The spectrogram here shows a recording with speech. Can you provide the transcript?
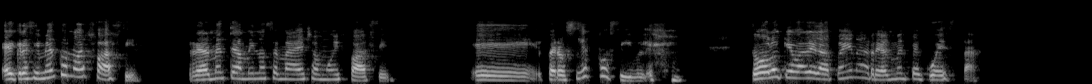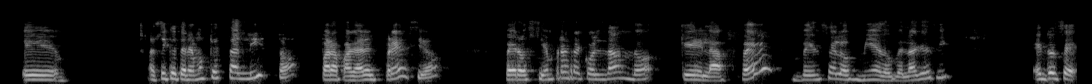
El crecimiento no es fácil, realmente a mí no se me ha hecho muy fácil, eh, pero sí es posible. Todo lo que vale la pena realmente cuesta. Eh, así que tenemos que estar listos para pagar el precio, pero siempre recordando que la fe vence los miedos, ¿verdad que sí? Entonces,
